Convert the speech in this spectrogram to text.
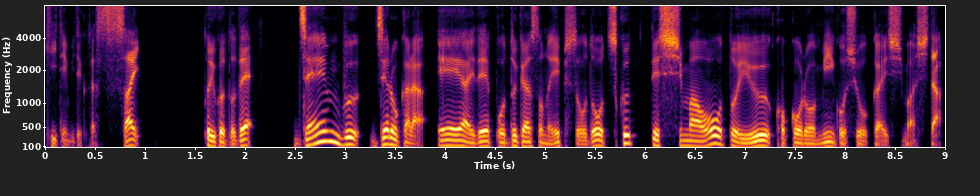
聞いてみてください。ということで、全部ゼロから AI でポッドキャストのエピソードを作ってしまおうという試みご紹介しました。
